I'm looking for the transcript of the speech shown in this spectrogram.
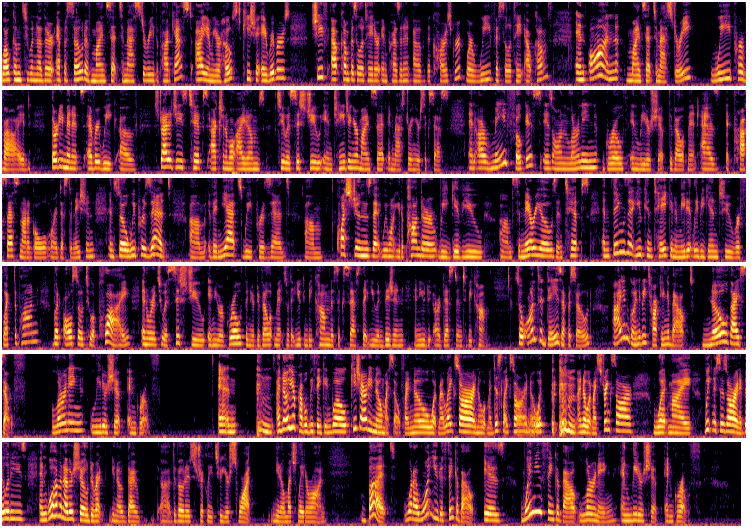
welcome to another episode of Mindset to Mastery, the podcast. I am your host, Keisha A. Rivers, Chief Outcome Facilitator and President of the KARS Group, where we facilitate outcomes. And on Mindset to Mastery, we provide 30 minutes every week of strategies, tips, actionable items to assist you in changing your mindset and mastering your success. And our main focus is on learning, growth, and leadership development as a process, not a goal or a destination. And so we present um, vignettes, we present um, questions that we want you to ponder, we give you um, scenarios and tips and things that you can take and immediately begin to reflect upon, but also to apply in order to assist you in your growth and your development so that you can become the success that you envision and you are destined to become. So, on today's episode, I am going to be talking about know thyself, learning, leadership, and growth. And I know you're probably thinking, well, Keisha, I already know myself. I know what my likes are. I know what my dislikes are. I know what I know what my strengths are, what my weaknesses are and abilities. And we'll have another show direct, you know, di- uh, devoted strictly to your SWOT, you know, much later on. But what I want you to think about is when you think about learning and leadership and growth,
